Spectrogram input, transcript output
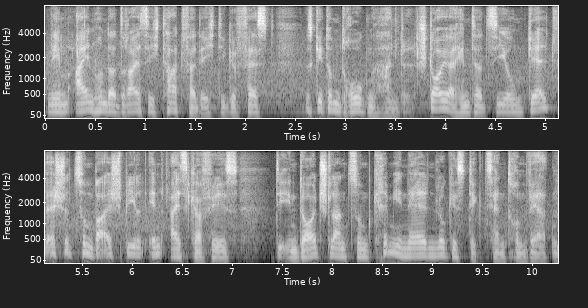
nehmen 130 Tatverdächtige fest. Es geht um Drogenhandel, Steuerhinterziehung, Geldwäsche zum Beispiel in Eiscafés, die in Deutschland zum kriminellen Logistikzentrum werden.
